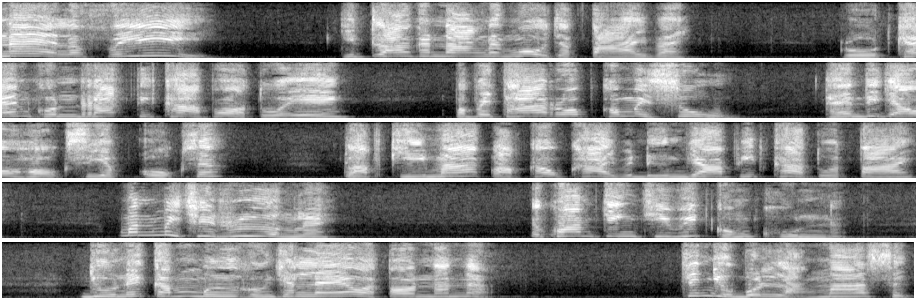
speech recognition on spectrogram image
แน่ละสิ จิตรางคนางน่ะโง่จะตายไป โกรธแค้นคนรักที่ฆ่าพ่อตัวเองพอไปท้ารบเขาไม่สู้ แทนที่จะเอาหอกเสียบอกซะกลับขี่ม้ากลับเข้าค่ายไปดื่มยาพิษฆ่าตัวตาย มันไม่ใช่เรื่องเลย แต่ความจริงชีวิตของคุณน่ะ อยู่ในกำมือของฉันแล้วอะตอนนั้นน่ะ ฉันอยู่บนหลังมาศึก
